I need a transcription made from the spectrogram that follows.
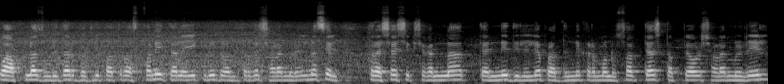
व आपला जोडीदार बदली पात्र असतानाही त्याला एक युनिट अंतर्गत शाळा मिळाली नसेल तर अशा शिक्षकांना त्यांनी दिलेल्या प्राधान्यक्रमानुसार त्याच टप्प्यावर शाळा मिळेल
